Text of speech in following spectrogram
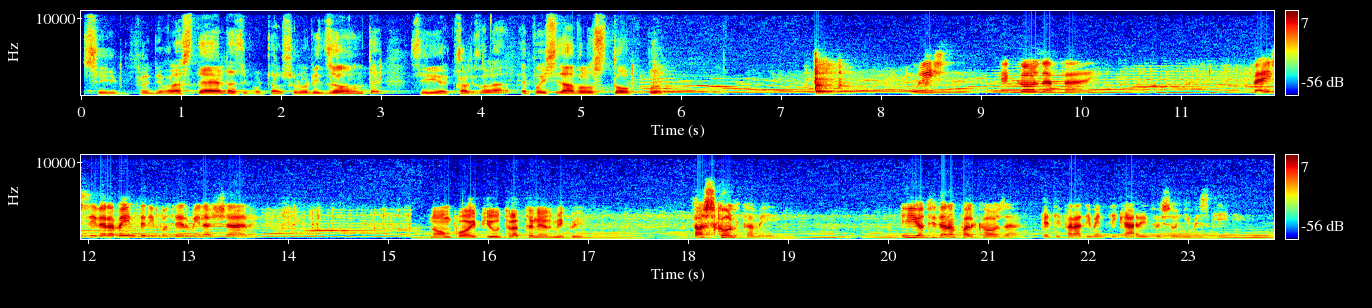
si prendeva la stella, si portava sull'orizzonte, si calcolava e poi si dava lo stop. Ulisse, che cosa fai? Pensi veramente di potermi lasciare? Non puoi più trattenermi qui. Ascoltami. Io ti darò qualcosa che ti farà dimenticare i tuoi sogni meschini.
